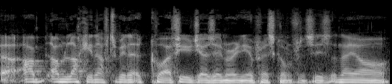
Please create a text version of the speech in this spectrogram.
I'm, I'm lucky enough to be at quite a few Jose Mourinho press conferences, and they are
